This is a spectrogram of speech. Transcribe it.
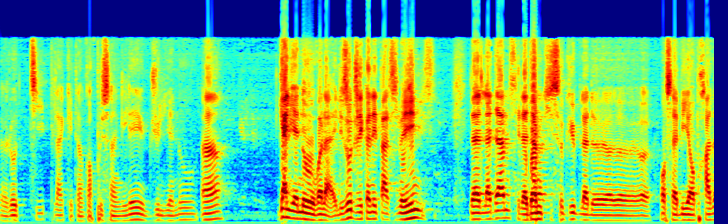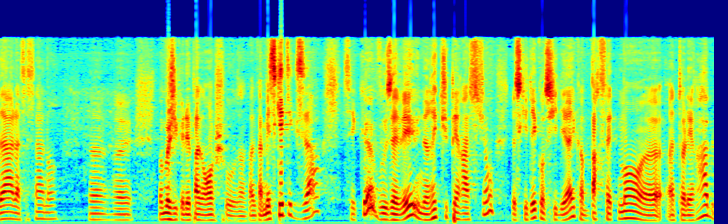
l'autre type là qui est encore plus cinglé, Giuliano, hein? Galliano, voilà. Et les autres, je les connais pas. J'imagine. La, la, dame, c'est la dame qui s'occupe là de. on s'habille en Prada, là, c'est ça, non? Moi, moi, j'y connais pas grand-chose. Hein, Mais ce qui est exact, c'est que vous avez une récupération de ce qui était considéré comme parfaitement euh, intolérable.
